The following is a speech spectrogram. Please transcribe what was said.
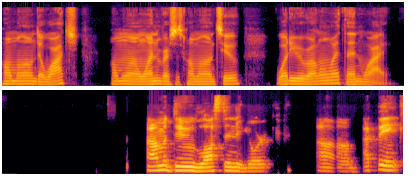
Home Alone to watch, Home Alone 1 versus Home Alone 2. What are you rolling with and why? I'm gonna do Lost in New York. Um, I think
